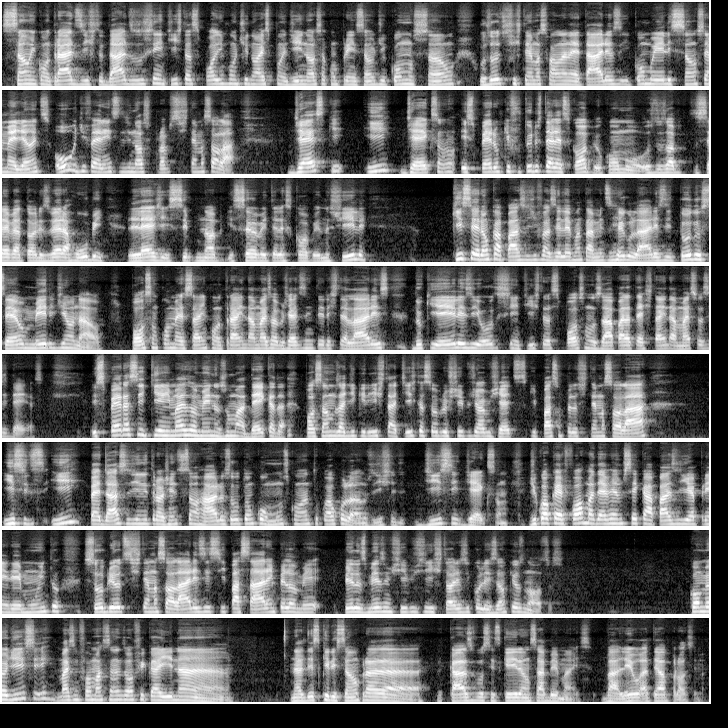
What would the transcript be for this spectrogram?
são encontrados e estudados, os cientistas podem continuar a expandir nossa compreensão de como são os outros sistemas planetários e como eles são semelhantes ou diferentes de nosso próprio sistema solar. Jesk e Jackson esperam que futuros telescópios, como os dos observatórios Vera Rubin, Ledge Synoptic Survey Telescope no Chile, que serão capazes de fazer levantamentos regulares de todo o céu meridional possam começar a encontrar ainda mais objetos interestelares do que eles e outros cientistas possam usar para testar ainda mais suas ideias. Espera-se que em mais ou menos uma década possamos adquirir estatísticas sobre os tipos de objetos que passam pelo sistema solar e, e pedaços de nitrogênio são raros ou tão comuns quanto calculamos, disse, disse Jackson. De qualquer forma, devemos ser capazes de aprender muito sobre outros sistemas solares e se passarem pelo, me pelos mesmos tipos de histórias de colisão que os nossos. Como eu disse, mais informações vão ficar aí na, na descrição para caso vocês queiram saber mais. Valeu, até a próxima.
